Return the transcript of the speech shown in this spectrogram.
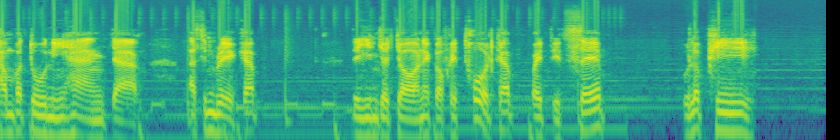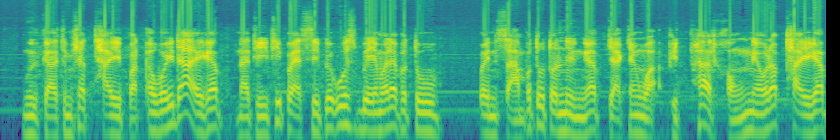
ทำประตูหนีห่างจาก อาซิมเบรกครับ ได้ยิงจ่อๆในกรอบเขตโทษครับ ไปติดเซฟอุลพี มือกาวทีมชาติไทยปัดเอาไว้ได้ครับ นาทีที่ 80ก็อุซเบย์มาได้ประตูเป็น 3 ประตูต่อหนึ่งครับ จากจังหวะผิดพลาดของแนวรับไทยครับ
